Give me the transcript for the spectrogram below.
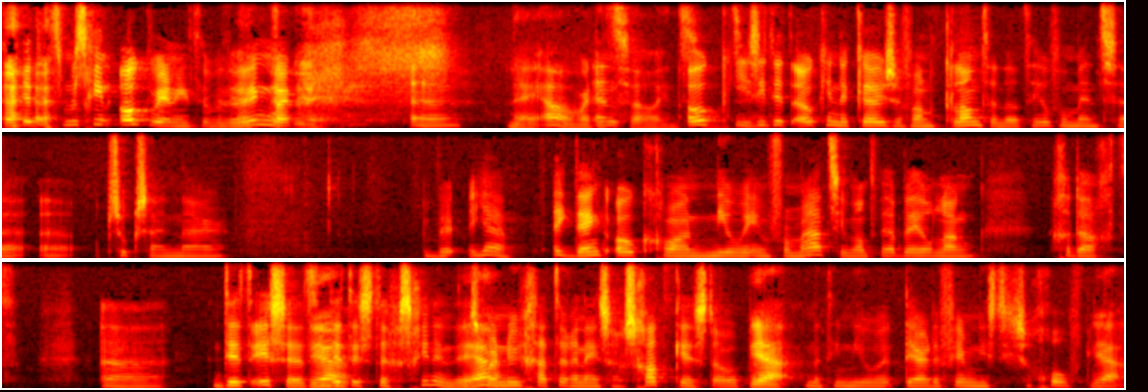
ja, dat is misschien ook weer niet de bedoeling. Maar nee. eh, nee, oh, maar dat is wel interessant. ook, je ja. ziet dit ook in de keuze van klanten. Dat heel veel mensen op zoek zijn naar... ja, ik denk ook gewoon nieuwe informatie. Want we hebben heel lang gedacht... eh, dit is het, Ja. dit is de geschiedenis. Ja. Maar nu gaat er ineens een schatkist open... Ja. met die nieuwe derde feministische golf. Ja, En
